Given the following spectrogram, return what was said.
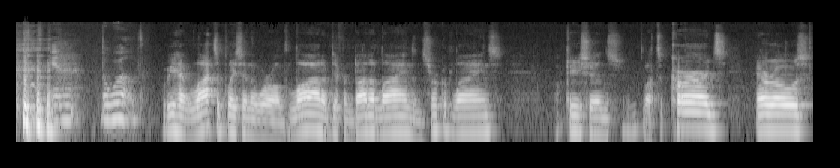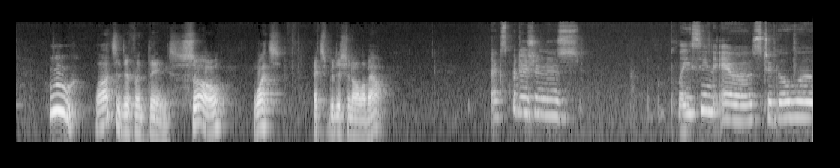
in the world. We have lots of places in the world. A lot of different dotted lines and circled lines, locations, lots of cards, arrows. Whew, lots of different things. So, what's Expedition all about? Expedition is placing arrows to go where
